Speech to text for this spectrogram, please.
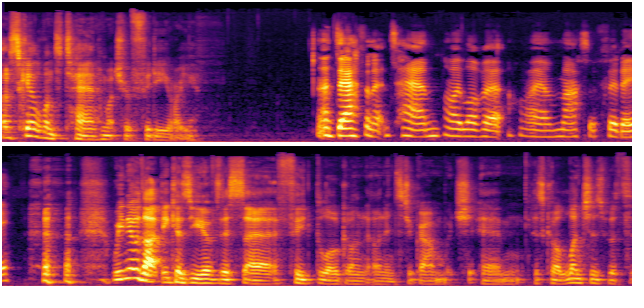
on a scale of 1 to 10, how much of a foodie are you? A definite 10. I love it. I am a massive foodie. we know that because you have this uh, food blog on, on Instagram, which um, is called Lunches with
